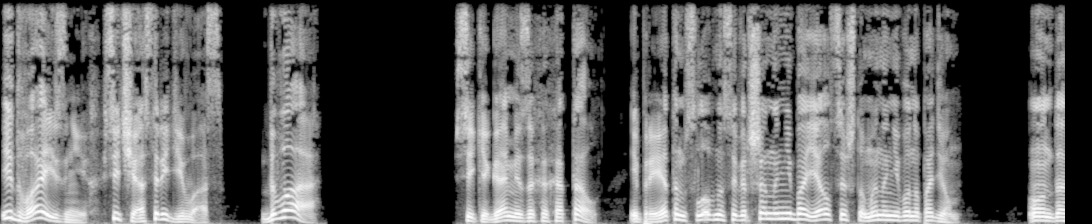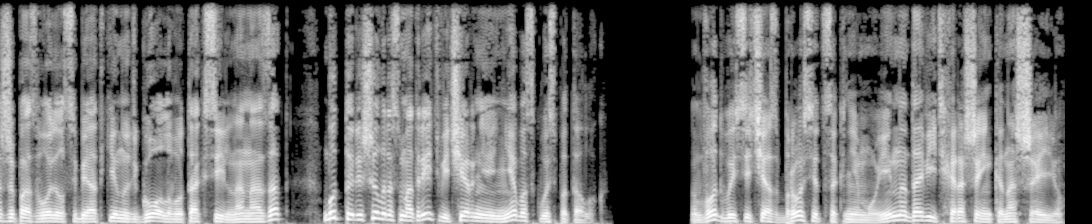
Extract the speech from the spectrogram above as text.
и два из них сейчас среди вас. Два!» Сикигами захохотал, и при этом словно совершенно не боялся, что мы на него нападем. Он даже позволил себе откинуть голову так сильно назад, будто решил рассмотреть вечернее небо сквозь потолок. Вот бы сейчас броситься к нему и надавить хорошенько на шею.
